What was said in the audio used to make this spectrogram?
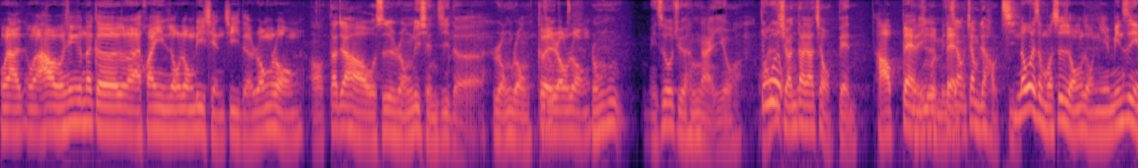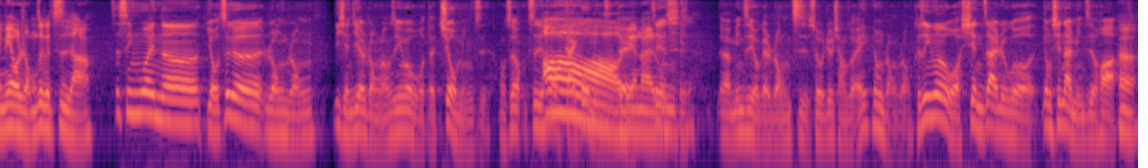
我来，我好，我先跟那个来欢迎《蓉蓉历险记》的蓉蓉。哦，大家好，我是《蓉历险记》的蓉蓉。对，荣荣。荣每次都觉得很矮哟，我很喜欢大家叫我 Ben。好，Ben，英文名字这样这样比较好记。那为什么是荣荣？你的名字也没有“荣”这个字啊？这是因为呢，有这个《荣荣历险记》的荣荣，是因为我的旧名字，我之后之后改过名字。哦，原来如此。呃，名字有个“荣”字，所以我就想说，哎、欸，用“荣荣”。可是因为我现在如果用现在的名字的话，嗯，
